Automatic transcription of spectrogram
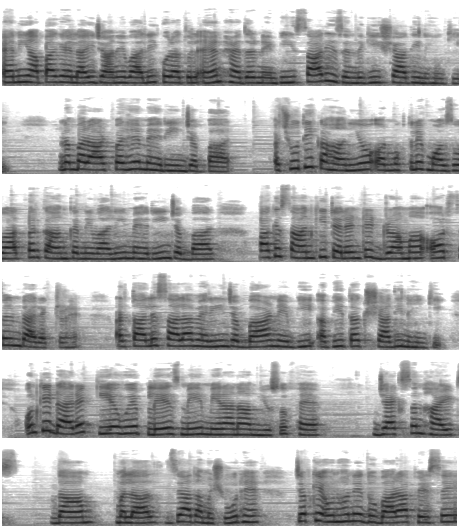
एनी आपा कहलाई जाने वाली कुरातुलैन हैदर ने भी सारी ज़िंदगी शादी नहीं की। नंबर आठ पर है महरीन जब्बार। अछूती कहानियों और मुख्तलिफ़ मौजूद पर काम करने वाली महरीन जब्बार पाकिस्तान की टैलेंटेड ड्रामा और फ़िल्म डायरेक्टर हैं। अड़तालीस साल महरीन जब्बार ने भी अभी तक शादी नहीं की। उनके डायरेक्ट किए हुए प्लेज में मेरा नाम यूसुफ है, जैक्सन हाइट्स, दाम, मलाल ज़्यादा मशहूर हैं जबकि उन्होंने दोबारा फिर से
